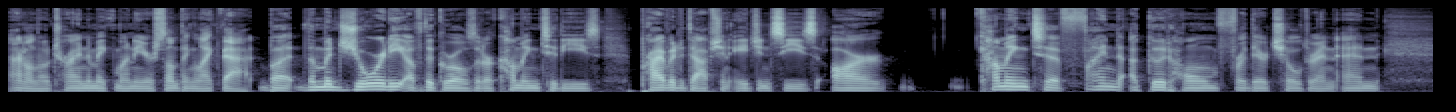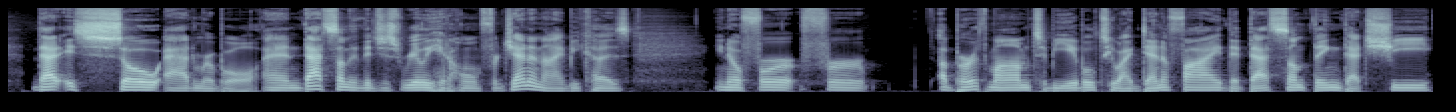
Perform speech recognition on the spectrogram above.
I don't know, trying to make money or something like that. But the majority of the girls that are coming to these private adoption agencies are coming to find a good home for their children. And that is so admirable. And that's something that just really hit home for Jen and I because, you know, for, for, a birth mom to be able to identify that that's something that she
